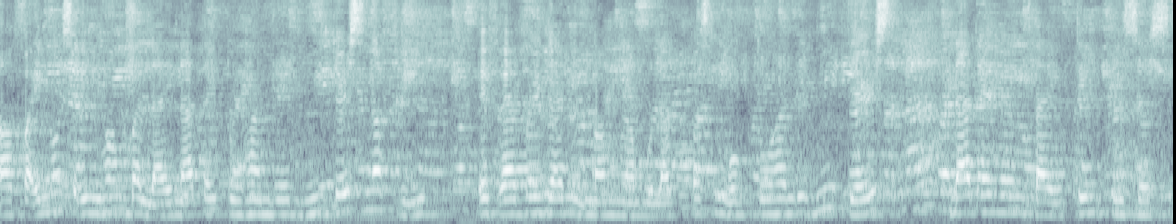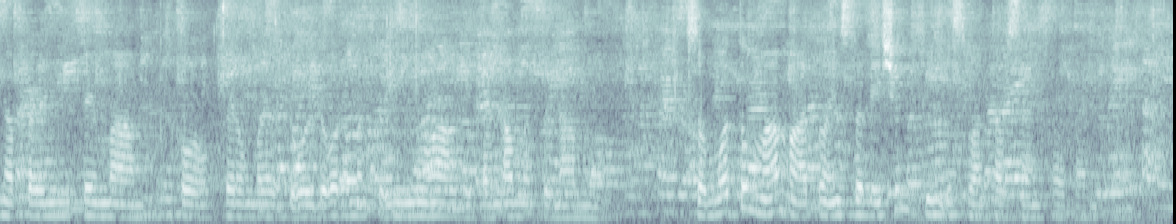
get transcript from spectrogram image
uh, paingon sa inyong balay natay 200 meters na free if ever gani ma'am nga mulagpas mo og 200 meters naday yung tayo 10 pesos nga per meter ma'am so pero magdool-dool raman to inyo ha gitan naman to namo so mo to ma'am atong installation fee is 1,500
